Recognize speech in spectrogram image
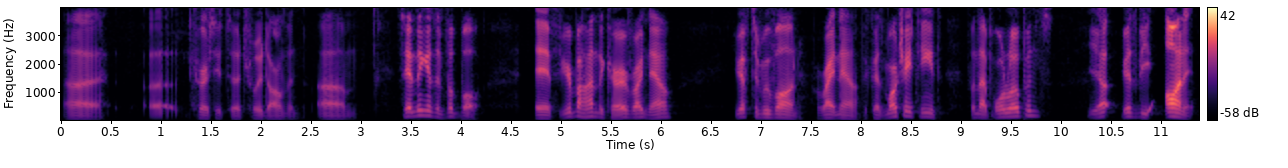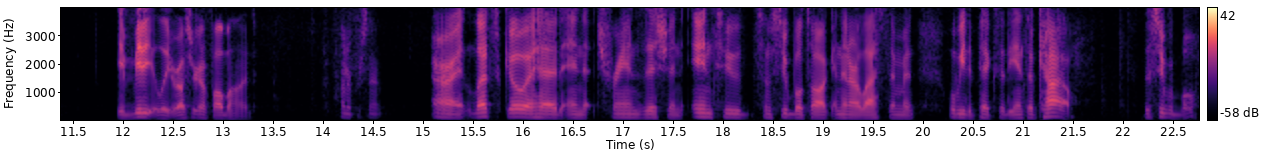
uh, uh, courtesy to Truly Donovan. Um, same thing as in football. If you're behind the curve right now, you have to move on right now because March 18th, when that portal opens, Yep, you have to be on it immediately, or else you're gonna fall behind. hundred percent. All right, let's go ahead and transition into some Super Bowl talk, and then our last segment will be the picks at the end. So, Kyle, the Super Bowl.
